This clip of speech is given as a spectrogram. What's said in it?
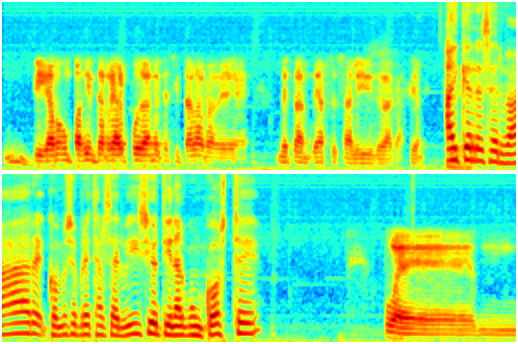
digamos un paciente real pueda necesitar a la hora de, plantearse salir de vacaciones. ¿Hay que reservar? ¿Cómo se presta el servicio? ¿Tiene algún coste? Pues mm,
